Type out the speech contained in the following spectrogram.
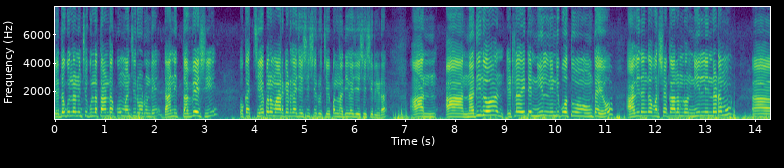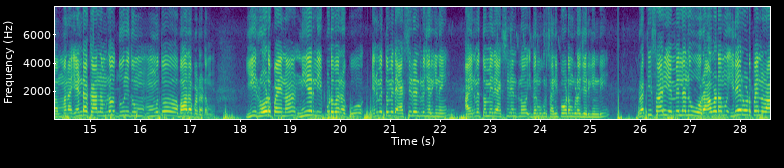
పెద్ద గుల్ల నుంచి గుల్లతాండకు మంచి రోడ్ ఉండే. దాన్ని తవ్వేసి ఒక చేపల మార్కెట్గా చేసేసారు చేపల నదిగా చేసేసారు ఇక్కడ ఆ ఆ నదిలో ఎట్లయితే నీళ్ళు నిండిపోతూ ఉంటాయో ఆ విధంగా వర్షాకాలంలో నీళ్ళు నిండడము మన ఎండాకాలంలో దూరి దుమ్ముతో బాధపడడము. ఈ రోడ్ పైన నియర్లీ ఇప్పటి వరకు ఎనిమిది తొమ్మిది యాక్సిడెంట్లు జరిగినాయి. ఆ ఎనిమిది తొమ్మిది యాక్సిడెంట్లో ఇద్దరు ముగ్గురు చనిపోవడం కూడా జరిగింది. ప్రతిసారి ఎమ్మెల్యేలు రావడము ఇదే రోడ్ పైన రా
